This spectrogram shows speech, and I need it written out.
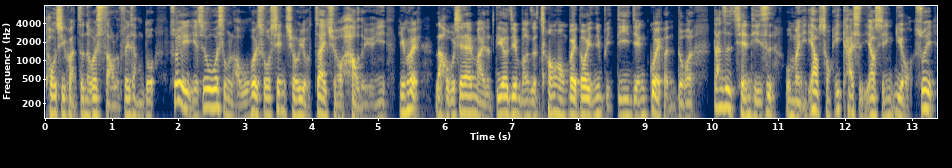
头期款真的会少了非常多，所以也是为什么老吴会说先求有再求好的原因。因为老吴现在买的第二间房子装潢费都已经比第一间贵很多了，但是前提是我们要从一开始要先有，所以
